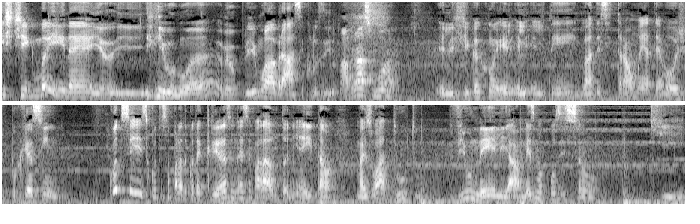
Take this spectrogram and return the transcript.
estigma aí, né? E, e- e o Juan, meu primo, um abraço, inclusive. Um abraço, mano. ele fica com. Ele, ele, ele tem. guarda esse trauma aí até hoje. Porque assim. Quando você escuta essa parada quando é criança, né? Você fala, ah, não tô nem aí e tal. Mas o adulto viu nele a mesma posição que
